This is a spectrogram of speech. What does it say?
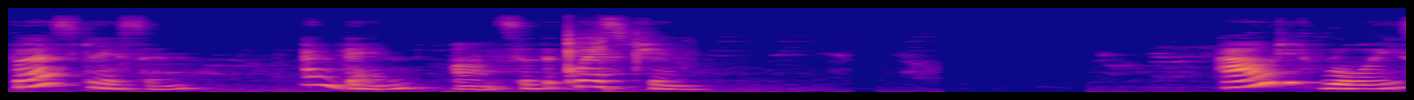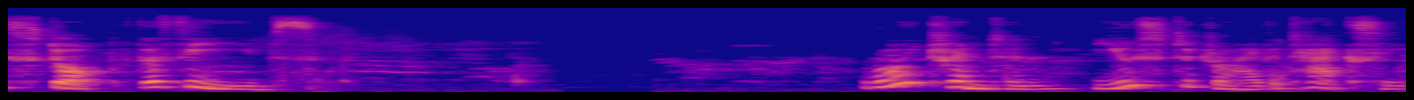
First listen and then answer the question. How did Roy stop the thieves? Roy Trenton used to drive a taxi.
